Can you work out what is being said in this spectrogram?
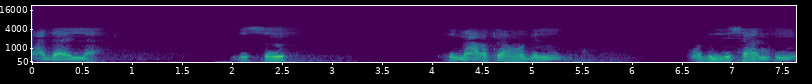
أعداء الله بالسيف في المعركة وبال. وباللسان في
